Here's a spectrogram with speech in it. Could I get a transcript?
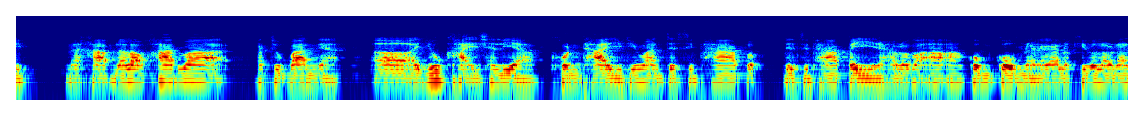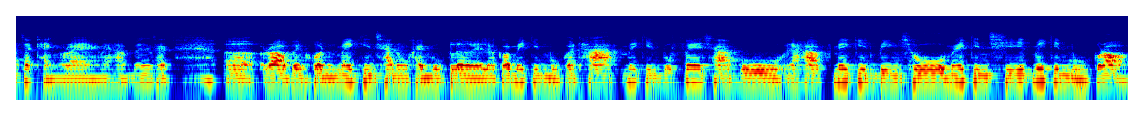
60นะครับแล้วเราคาดว่าปัจจุบันเนี่ยอายุไขเฉลี่ยคนไทยอยู่ที่ประมาณ75 75 ปีนะครับ แล้วก็อ้ากลมๆหน่อยแล้วกันเราคิดว่าเราน่าจะแข็งแรงนะครับ เนื่องจากเเราเป็นคนไม่กินชานมไข่มุกเลย แล้วก็ไม่กินหมูกระทะ ไม่กินบุฟเฟ่ชาบูนะครับ ไม่กินบิงชู ไม่กินชีส ไม่กินหมูกรอบ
